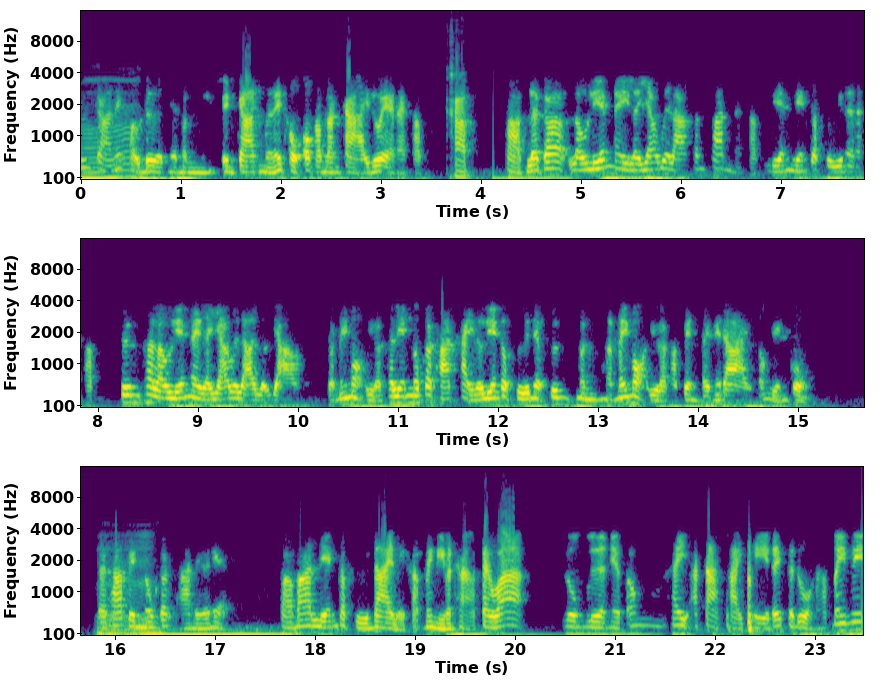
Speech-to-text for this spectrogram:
ซึ่งการให้เขาเดินเนี่ยมันเป็นการเหมือนให้เขาออกกำลังกายด้วยนะครับ ครับครับแล้วก็เราเลี้ยงในระยะเวลาสั้นๆนะครับ เลี้ยงเลี้ยงกับพื้นนะนะครับ ซึ่งถ้าเราเลี้ยงในระยะเวลายาวๆ จะไม่เหมาะอยู่แล้วถ้าเลี้ยงนกกระทาไข่เราเลี้ยงกับพื้นเนี่ยซึ่งมันมันไม่เหมาะอยู่แล้วครับเป็นไปไม่ได้ ต้องเลี้ยงกรงแต่ถ้าเป็นนกกระทาเนื้อเนี่ย สามารถเลี้ยงกับพื้นได้เลยครับ ไม่มีปัญหา แต่ว่าโรงเรือนเนี่ยต้องให้อากาศถ่ายเทได้สะดวกนะครับ ไม่ไม่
